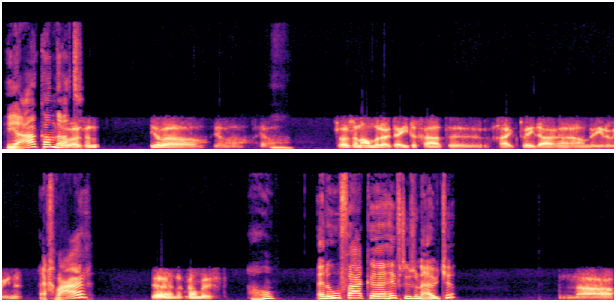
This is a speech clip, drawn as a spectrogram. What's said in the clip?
Ja, kan dat? Zoals een... Jawel, jawel, jawel. Zoals een ander uit eten gaat, eh, ga ik twee dagen aan de heroïne. Echt waar? Ja, dat kan best. Oh. En hoe vaak eh, heeft u zo'n uitje? Nou,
